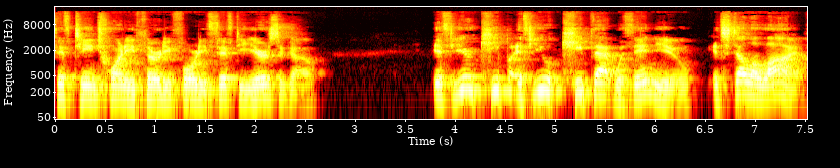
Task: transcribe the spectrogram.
15, 20, 30, 40, 50 years ago, if you keep if you keep that within you, it's still alive.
